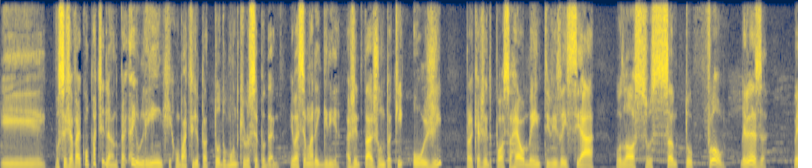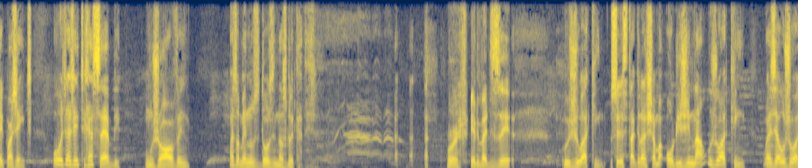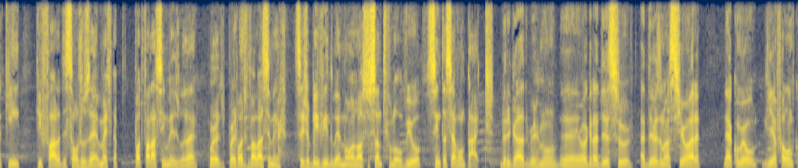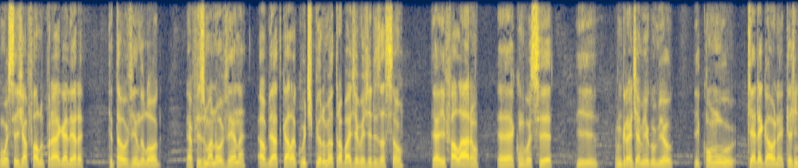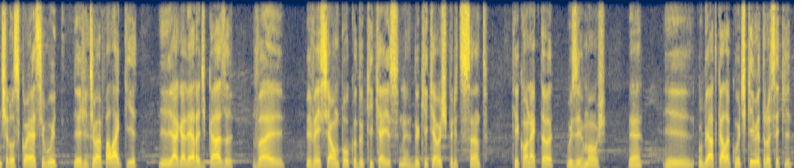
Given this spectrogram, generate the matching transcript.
E você já vai compartilhando. Pega aí o link, compartilha para todo mundo que você puder. E vai ser uma alegria a gente estar tá junto aqui hoje para que a gente possa realmente vivenciar o nosso Santo Flow, beleza? Vem com a gente. Hoje a gente recebe um jovem, mais ou menos 12 nas brincadeiras. Ele vai dizer: o Joaquim. O seu Instagram chama Original Joaquim, mas é o Joaquim que fala de São José. Mas é, pode falar assim mesmo, né? Pode, pode. Pode falar assim mesmo. Seja bem-vindo, meu irmão, ao nosso Santo Flow, viu? Sinta-se à vontade. Obrigado, meu irmão. É, eu agradeço a Deus, a Nossa Senhora. Né, como eu vinha falando com você, já falo para a galera que está ouvindo logo. Eu fiz uma novena ao Beato Carla Cucci pelo meu trabalho de evangelização. E aí falaram é, com você e um grande amigo meu. E como que é legal, né? Que a gente não se conhece muito e a gente vai falar aqui. E a galera de casa vai vivenciar um pouco do que, que é isso, né? Do que, que é o Espírito Santo que conecta os irmãos, né? E o Beato Calacuti que me trouxe aqui.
